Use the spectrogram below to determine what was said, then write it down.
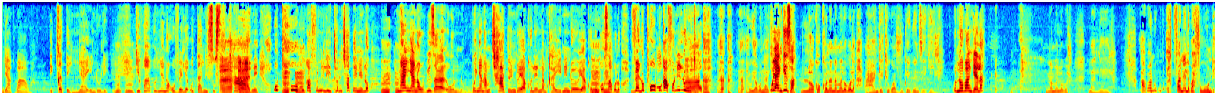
ngiyakubawa icede nya into le ngibabonyana uvele udanisa usathane uphume ungafuni litho emtshateni lo nanyana ubiza bonyana mtshato into yakho le namkha yini into yakho nokosabo lo vele uphume ungafuni lutho ah, ah, ah, uyabona uyangizwa lokho khona namalobola angekhe kwavuke kwenzekile unobangela namalobola lalela abantu kufanele bafunde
